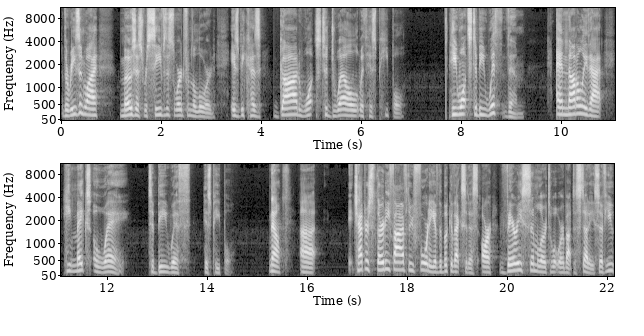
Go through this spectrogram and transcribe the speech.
The reason why Moses receives this word from the Lord is because God wants to dwell with his people. He wants to be with them. And not only that, he makes a way to be with his people. Now, uh, chapters 35 through 40 of the book of Exodus are very similar to what we're about to study. So if you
